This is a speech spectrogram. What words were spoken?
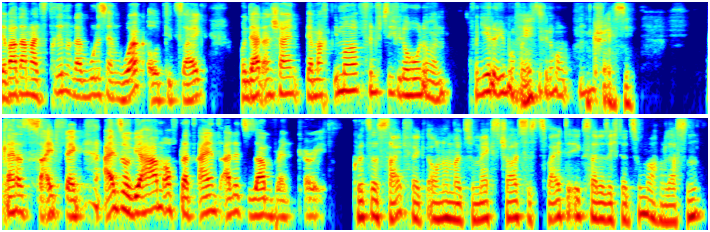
der war damals drin und da wurde sein Workout gezeigt. Und der hat anscheinend, der macht immer 50 Wiederholungen. Von jeder Übung 50 Echt? Wiederholungen. Mhm. Crazy. Kleiner Side-Fact. Also, wir haben auf Platz 1 alle zusammen Brandon Curry. Kurzer Side-Fact auch nochmal zu Max Charles. Das zweite X hat er sich dazu machen lassen.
